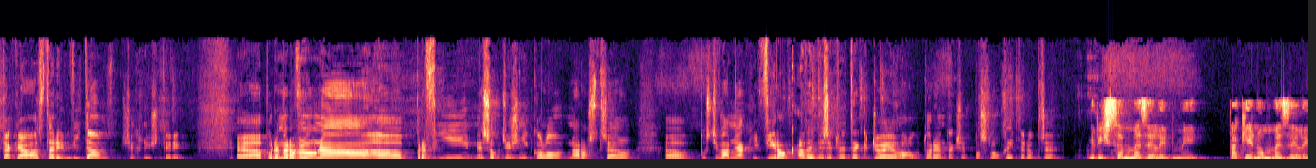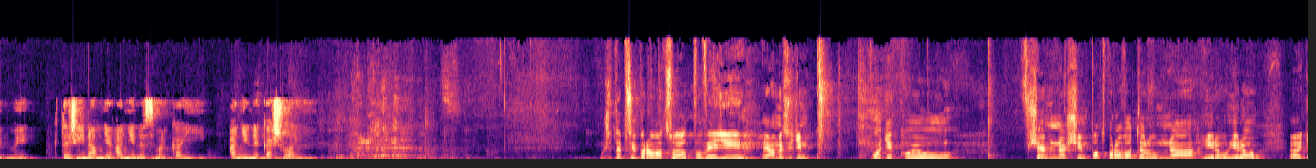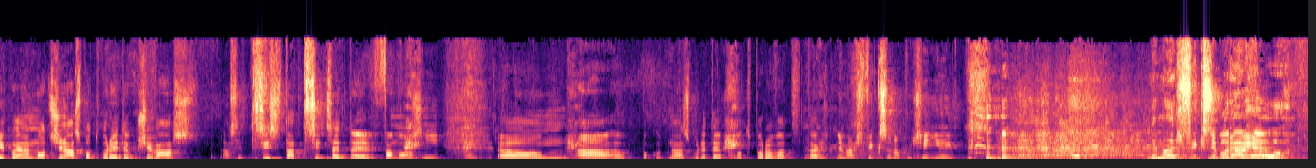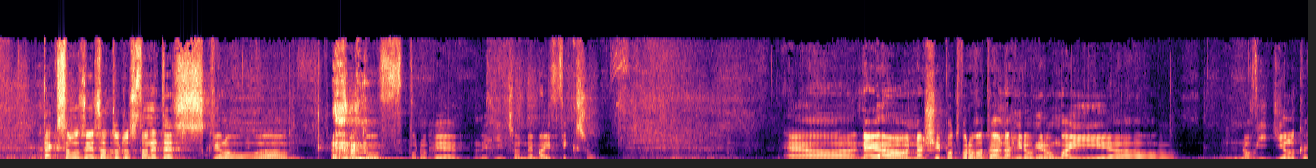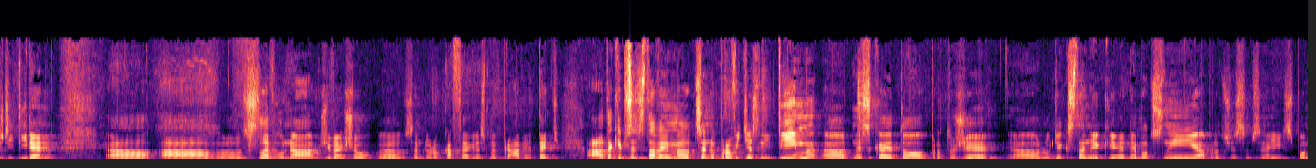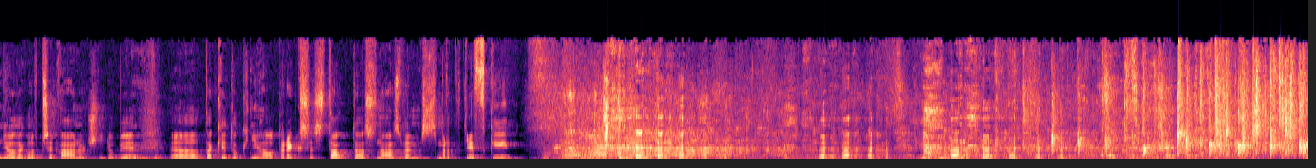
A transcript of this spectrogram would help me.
tak já vás tady vítám, všechny čtyři. Uh, půjdeme rovnou na uh, první nesoutěžní kolo na rozstřel. Uh, pustím vám nějaký výrok a vy mi řeknete, kdo je jeho autorem, takže poslouchejte dobře. Když jsem mezi lidmi, tak jenom mezi lidmi, kteří na mě ani nesmrkají, ani nekašlají. Můžete připravovat své odpovědi, já mezi tím poděkuju všem našim podporovatelům na Hero Hero. Eh, děkujeme moc, že nás podporujete, už je vás asi 330, to je famózní. Hej, hej. Um, a pokud nás budete hej. podporovat, nemáš, tak... Nemáš fixu na půjčení, hej? Nemáš fixu, Nebo dvě. Tak samozřejmě za to dostanete skvělou um, v podobě lidí, co nemají fixu. Uh, ne, uh, naši podporovatelé na Hero Hero mají uh, nový díl každý týden uh, a uh, slevu na živé show jsem do Rock Cafe, kde jsme právě teď. A taky představím cenu pro vítězný tým. Dneska je to, protože Luděk Staněk je nemocný a protože jsem si na něj vzpomněl takhle v předvánoční době, tak je to kniha od Rexe Stauta s názvem Smrt děvky.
